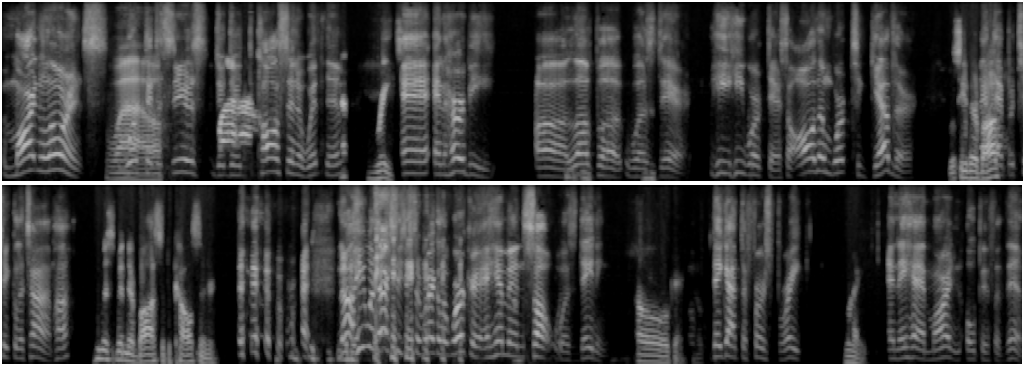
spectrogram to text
Martin Lawrence worked at the Sears the, the call center with them, Great. and and Hurby uh, Luv Bug was there. He he worked there, so all of them worked together Was he their at boss? that particular time, huh? He must have been their boss at the call center. No, he was actually just a regular worker, and him and Salt was dating. Oh, okay. They got the first break, Right. and they had Martin open for them.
